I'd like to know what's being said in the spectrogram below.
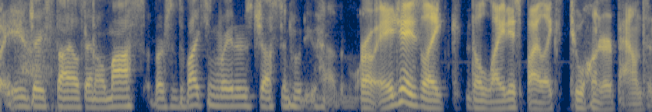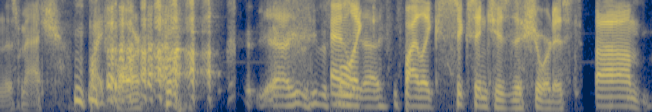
boy. AJ Styles and Omos versus the Viking Raiders. Justin, who do you have in one? Bro, AJ's like the lightest by like 200 pounds in this match by far. yeah, he, he's a And, like, guy. by like six inches the shortest. Um,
